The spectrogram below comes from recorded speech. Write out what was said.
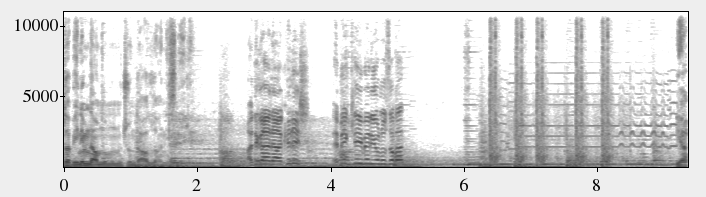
O da benim namlumun ucunda Allah'ın izniyle. Hadi gari arkadaş. Ne bekleyi veriyorsun o zaman? Ya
